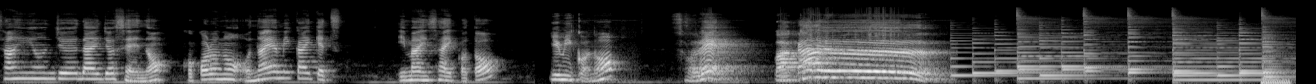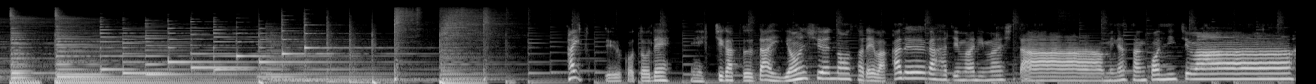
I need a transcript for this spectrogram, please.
3、40代女性の心のお悩み解決。今井彩子と、由美子の、それ、わかるはい。ということで、えー7月第4週のそれわかるが始まりました。皆さん、こんにちは。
